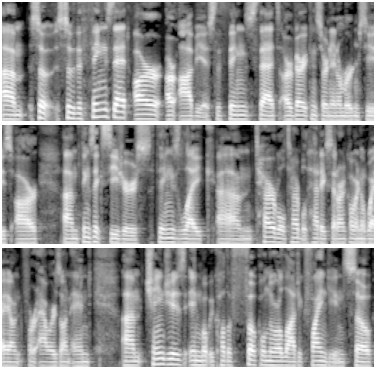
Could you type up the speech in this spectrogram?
Um, so so the things that are are obvious, the things that are very concerning in emergencies are um, things like seizures, things like um, terrible terrible headaches that aren't going away on for hours on end, um, changes in what we call the focal neurologic findings. So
